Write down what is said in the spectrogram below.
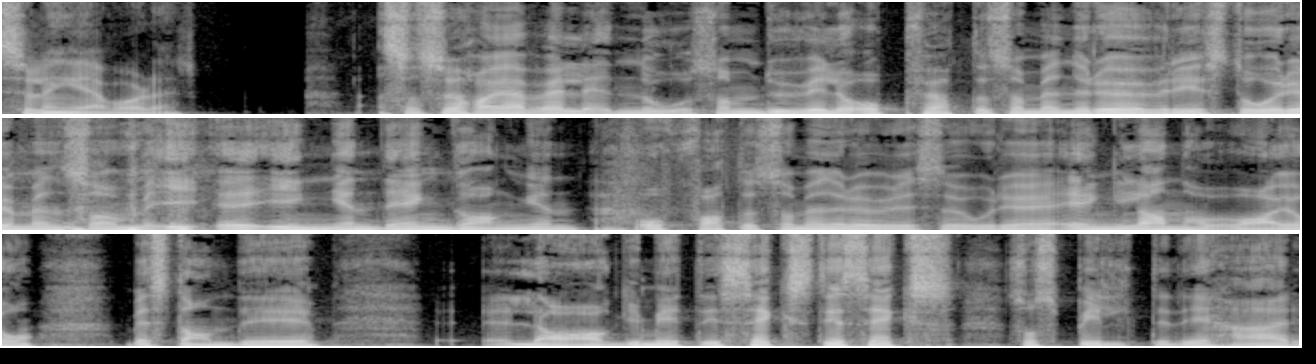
så lenge jeg var der. Altså, så har jeg vel noe som du ville oppfatte som en røverhistorie, men som i, ingen den gangen oppfattet som en røverhistorie. England var jo bestandig laget mitt. I 66 så spilte de her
